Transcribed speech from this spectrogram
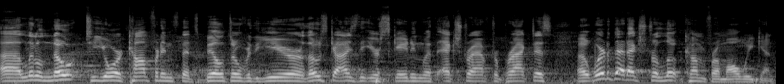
a little note to your confidence that's built over the year, or those guys that you're skating with extra after practice? Uh, where did that extra look come from all weekend?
